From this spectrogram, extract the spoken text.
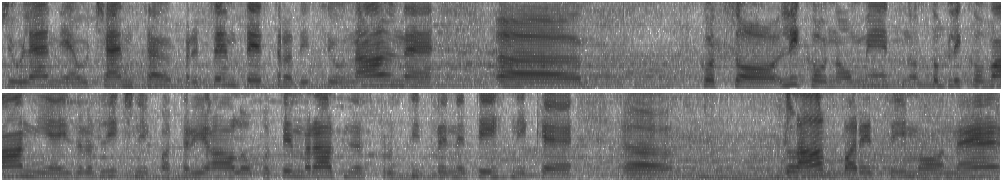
življenje učencev, predvsem te tradicionalne, uh, kot so likovna umetnost, oblikovanje iz različnih materijalov, potem razne sprostitvene tehnike. Uh, Glasba, recimo, ne,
